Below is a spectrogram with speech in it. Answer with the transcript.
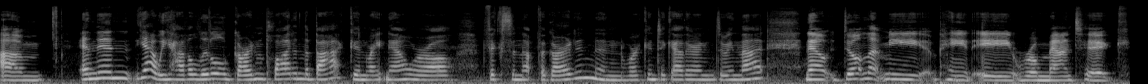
Um, and then yeah, we have a little garden plot in the back, and right now we're all fixing up the garden and working together and doing that. Now, don't let me paint a romantic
